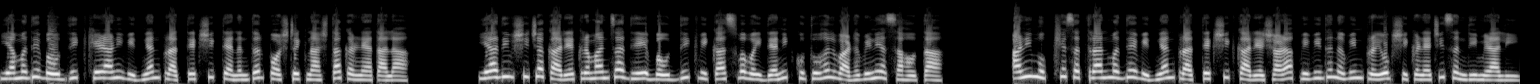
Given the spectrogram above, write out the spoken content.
यामध्ये बौद्धिक खेळ आणि विज्ञान प्रात्यक्षिक त्यानंतर पौष्टिक नाश्ता करण्यात आला. या दिवशीच्या कार्यक्रमांचा ध्येय बौद्धिक विकास व वैज्ञानिक कुतूहल वाढविणे असा होता. आणि मुख्य सत्रांमध्ये विज्ञान प्रात्यक्षिक कार्यशाळा विविध नवीन प्रयोग शिकण्याची संधी मिळाली.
